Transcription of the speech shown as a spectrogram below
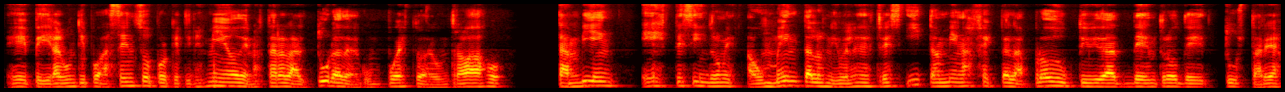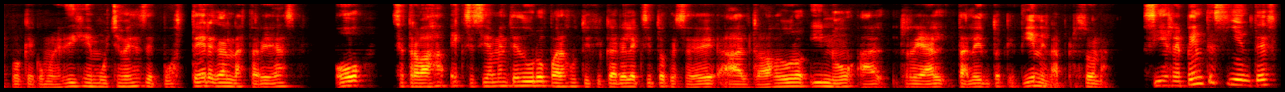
eh, pedir algún tipo de ascenso porque tienes miedo de no estar a la altura de algún puesto, de algún trabajo. También este síndrome aumenta los niveles de estrés y también afecta la productividad dentro de tus tareas, porque como les dije, muchas veces se postergan las tareas o se trabaja excesivamente duro para justificar el éxito que se debe al trabajo duro y no al real talento que tiene la persona. Si de repente sientes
